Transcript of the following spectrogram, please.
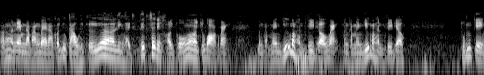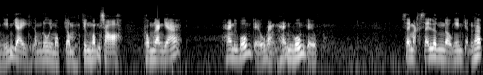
đó, anh em là bạn bè nào có nhu cầu thì cứ ờ, liên hệ trực tiếp số điện thoại của ờ, chủ bò các bạn. Mình comment dưới màn hình video các bạn mình comment dưới màn hình video. Trúng chèn yểm dày lông đuôi một chùm chân móng sò không lan giá. 24 triệu các bạn 24 triệu. Xây mặt xây lưng đồ nghiêm chỉnh hết.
